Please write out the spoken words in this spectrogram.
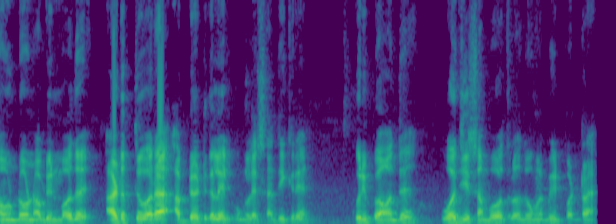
கவுண்ட் டவுன் அப்படின்போது அடுத்து வர அப்டேட்டுகளில் உங்களை சந்திக்கிறேன். குறிப்பாக வந்து ஓஜி சம்பவத்தில் வந்து உங்களை மீட் பண்ணுறேன்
